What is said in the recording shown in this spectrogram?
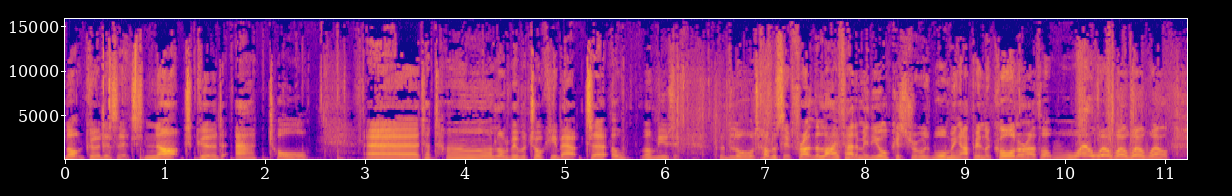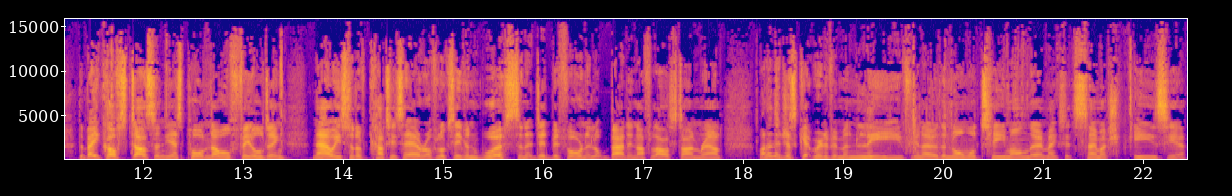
Not good, is it? Not good at all. Uh, a lot of people were talking about uh, oh, oh, music. Good lord, how does it frighten the life out of me? The orchestra was warming up in the corner. I thought, well, well, well, well, well. The Bake Off's doesn't. Yes, poor Noel Fielding. Now he's sort of cut his hair off. Looks even worse than it did before, and it looked bad enough last time round. Why don't they just get rid of him and leave? You know, the normal team on there. It makes it so much easier.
